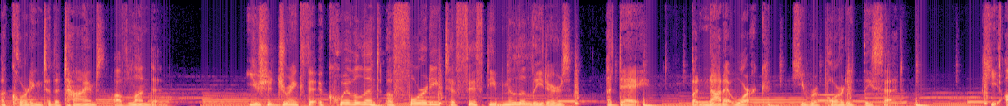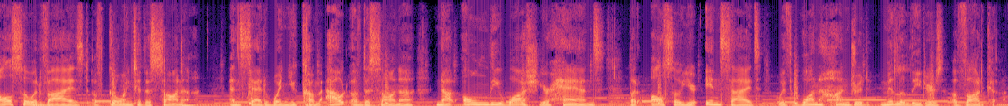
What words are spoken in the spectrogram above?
according to the Times of London. You should drink the equivalent of 40 to 50 milliliters a day, but not at work, he reportedly said. He also advised of going to the sauna and said when you come out of the sauna, not only wash your hands, but also your insides with 100 milliliters of vodka.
